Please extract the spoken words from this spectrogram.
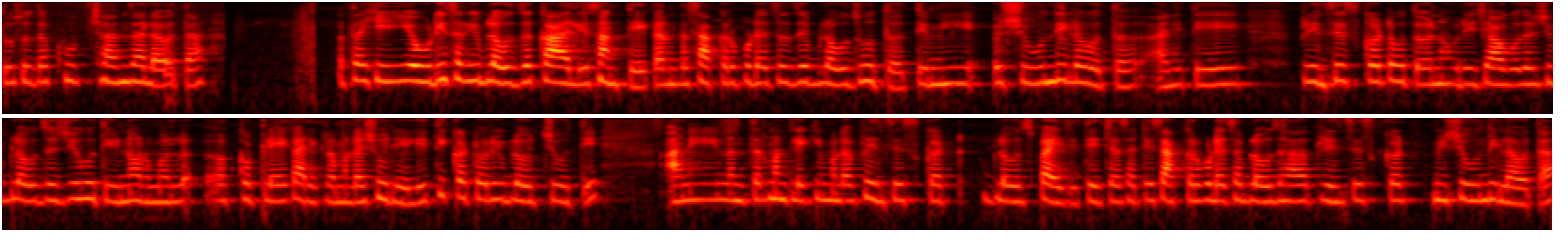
तो सुद्धा खूप छान झाला होता. आता ही एवढी सगळी ब्लाऊज का आली सांगते. कारण का साखरपुड्याचं जे ब्लाऊज होतं ते मी शिवून दिलं होतं आणि ते प्रिन्सेस कट होतं. नवरीच्या अगोदरची ब्लाऊज जी होती नॉर्मल कुठल्याही कार्यक्रमाला शिवलेली ती कटोरी ब्लाऊजची होती. आणि नंतर म्हटले की मला प्रिन्सेस कट ब्लाऊज पाहिजे. त्याच्यासाठी साखरपुड्याचा ब्लाऊज हा प्रिन्सेस कट मी शिवून दिला होता.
